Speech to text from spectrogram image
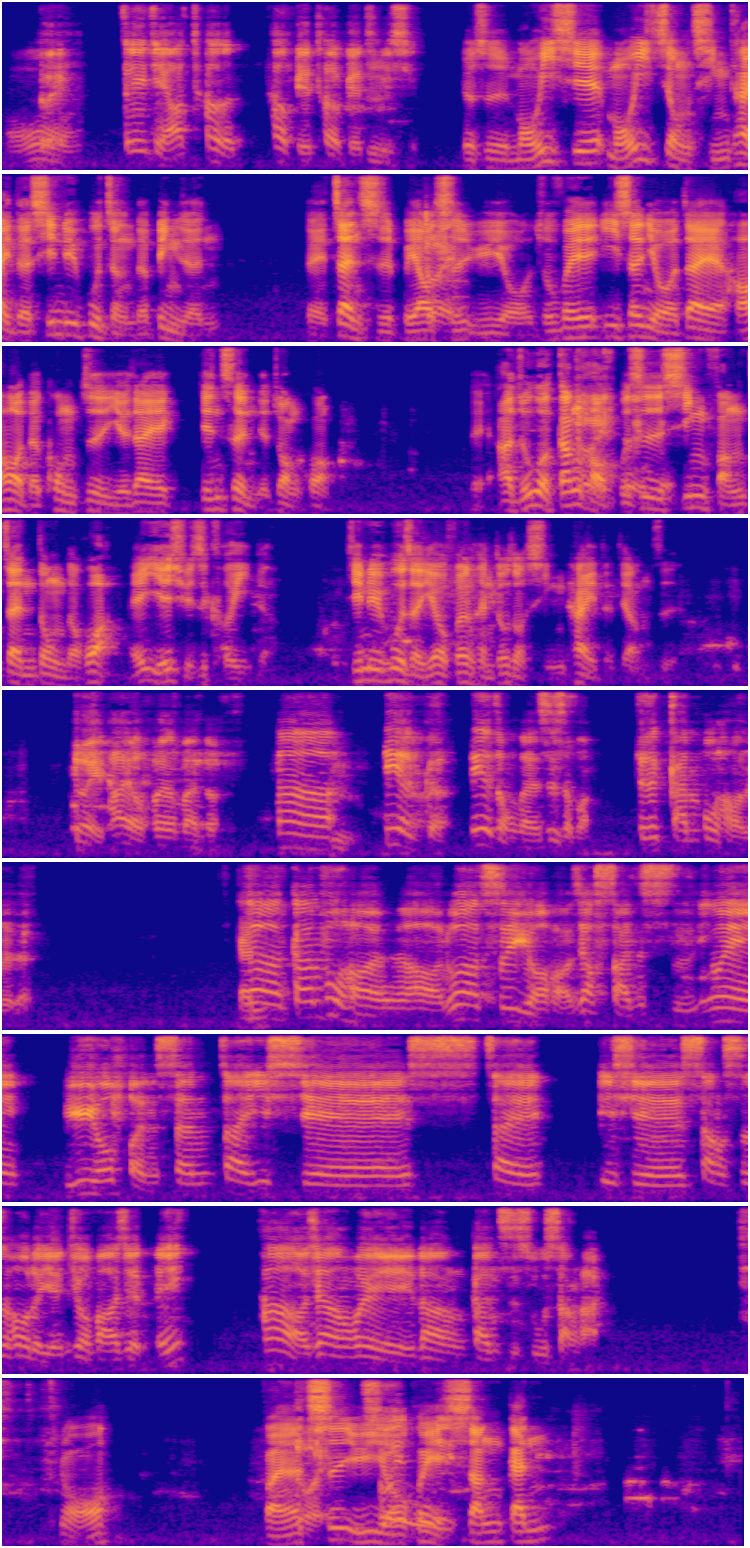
哦，对，这一点要特特别特别提醒，就是某一些某一种形态的心律不整的病人，对，暂时不要吃鱼油，除非医生有在好好的控制，有在监测你的状况，对啊，如果刚好不是心房颤动的话，哎，也许是可以的。心律不整也有分很多种形态的这样子，对，它有分很多。那第二个、嗯、第二种人是什么？就是肝不好的人。肝那肝不好的人哦，如果要吃鱼油，好像要三思，因为鱼油本身在一些在一些上市后的研究发现，哎，它好像会让肝指数上来。哦，反而吃鱼油会伤肝，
